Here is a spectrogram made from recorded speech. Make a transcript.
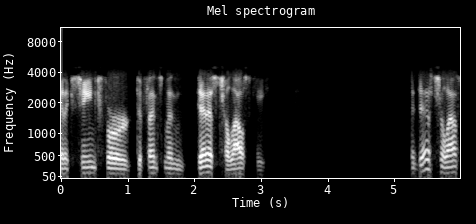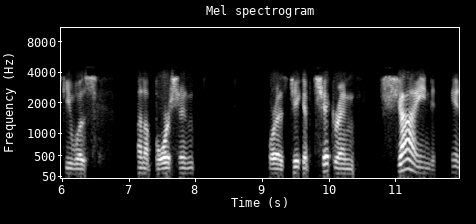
in exchange for defenseman Dennis Cholowski. And Dennis Cholowski was an abortion, whereas Jakob Chychrun shined in,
